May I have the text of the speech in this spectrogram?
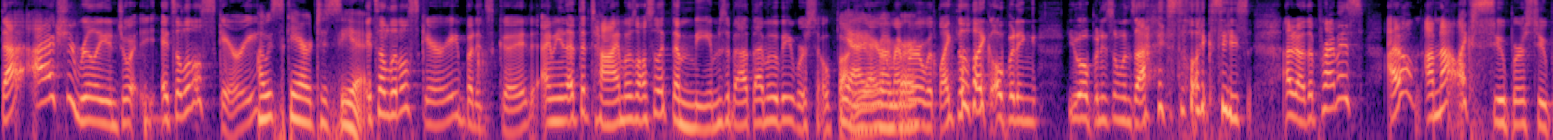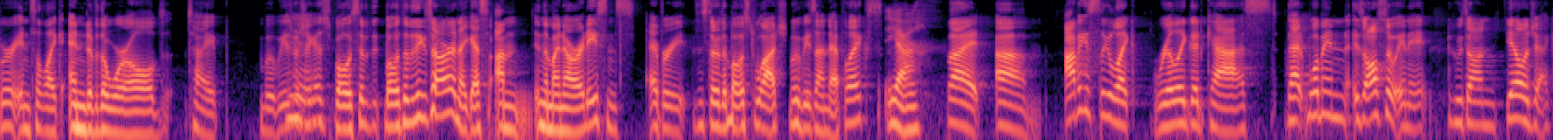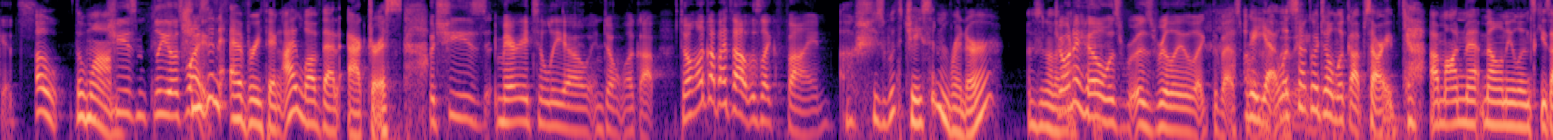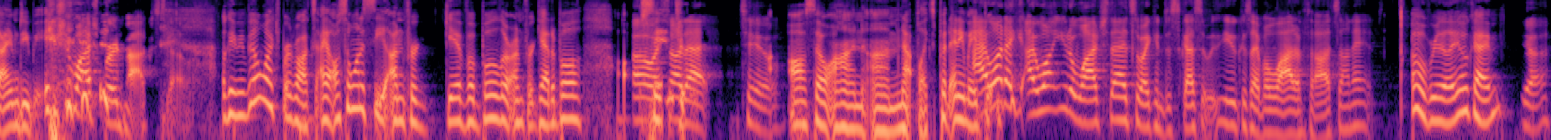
That I actually really enjoy. It's a little scary. I was scared to see it. It's a little scary, but it's good. I mean, at the time, it was also like the memes about that movie were so funny. Yeah, I I, remember. remember. with like the like opening, you opening someone's eyes to like see. I don't know the premise. I don't. I'm not like super super into like end of the world type movies, which I guess both of the, both of these are, and I guess I'm in the minority since every since they're the most watched movies on Netflix. yeah. But um, obviously like really good cast. That woman is also in it, who's on Yellowjackets. Oh, the mom. She's Leo's She's wife. She's in everything. I love that actress. but she's married to Leo in Don't Look Up. Don't Look Up, I thought was like fine. Oh, she's with Jason Ritter. There's another Jonah actor. Hill was was really like the best. part Okay, yeah. Let's talk about Don't Look Up. Sorry, I'm on Melanie Lynskey's IMDb. You should watch Bird Box though. okay, maybe I'll watch Bird Box. I also want to see Unforgivable or Unforgettable. Oh, I saw that too. Also on um, Netflix. But anyway, I want I want you to watch that so I can discuss it with you because I have a lot of thoughts on it. oh, really? Okay. Yeah.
